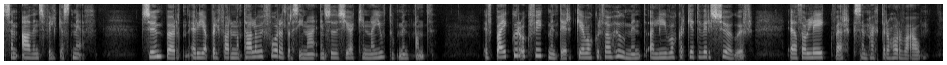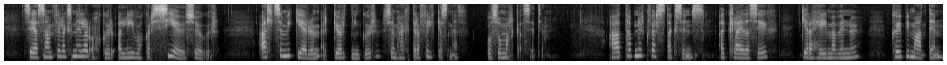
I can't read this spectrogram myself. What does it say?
sem aðeins fylgjast með. Sum börn eru jafnvel farin að tala við foreldra sína eins og þau séu að kynna YouTube-myndband. Ef bækur og kvikmyndir gefa okkur þá hugmynd að líf okkar geti verið sögur eða þá leikverk sem hægt er að horfa á, segja samfélagsmiðlar okkur að líf okkar séu sögur. Allt sem við gerum er gjörningur sem hægt er að fylgjast með og svo markaðsetja. Aðtapnir hverstagsins að klæða sig, gera heimavinnu, kaupi matinn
